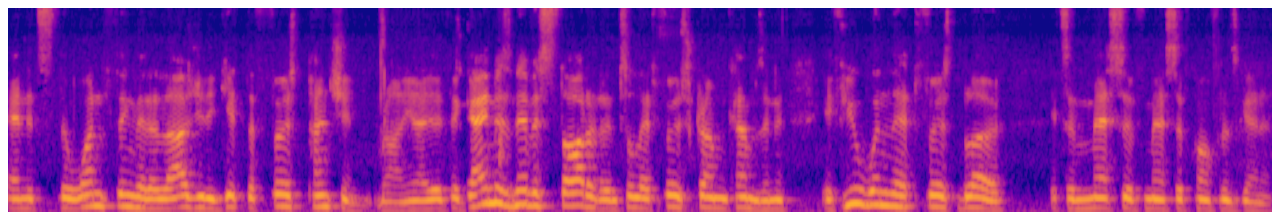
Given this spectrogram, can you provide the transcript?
And it's the one thing that allows you to get the first punch in, right? You know, the game has never started until that first scrum comes. And if you win that first blow, it's a massive, massive confidence gainer.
